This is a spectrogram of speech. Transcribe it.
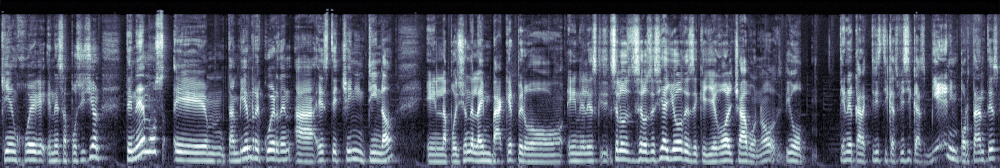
quien juegue en esa posición. Tenemos em, también, recuerden, a este Channing Tyndall en la posición de linebacker, pero en el se los, se los decía yo desde que llegó al chavo, ¿no? Digo, tiene características físicas bien importantes,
